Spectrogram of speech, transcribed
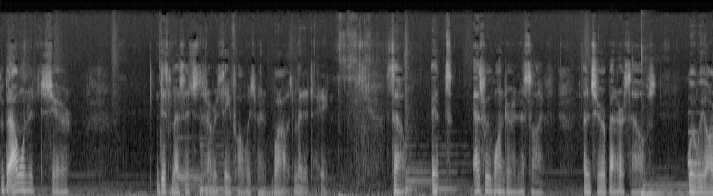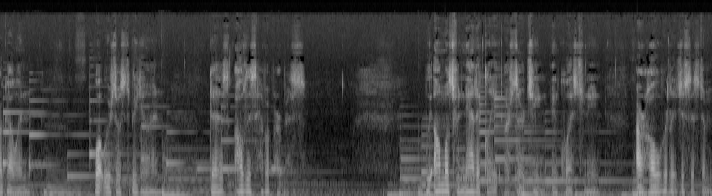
but I wanted to share this message that I received while I was, while I was meditating. So, it's as we wander in this life, unsure about ourselves, where we are going, what we're supposed to be doing, does all this have a purpose? We almost fanatically are searching and questioning our whole religious system,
